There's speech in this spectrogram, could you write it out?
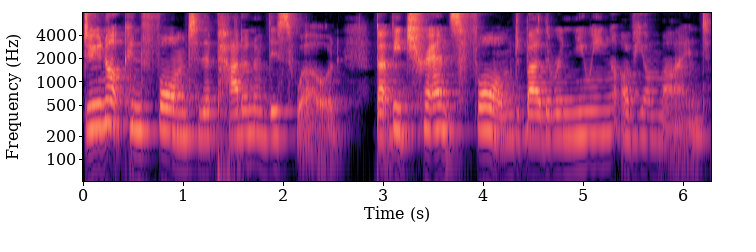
Do not conform to the pattern of this world, but be transformed by the renewing of your mind.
